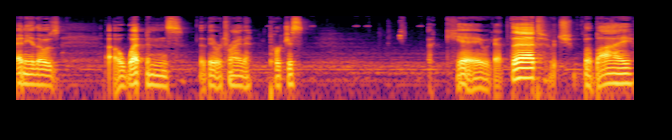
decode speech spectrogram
any of those uh, weapons that they were trying to purchase. Okay, we got that, which bye-bye.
